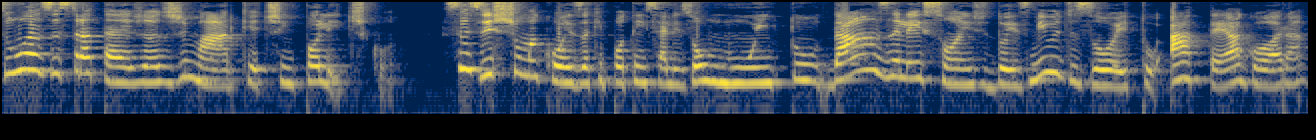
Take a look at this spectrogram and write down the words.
suas estratégias de marketing político. Se existe uma coisa que potencializou muito das eleições de 2018 até agora,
